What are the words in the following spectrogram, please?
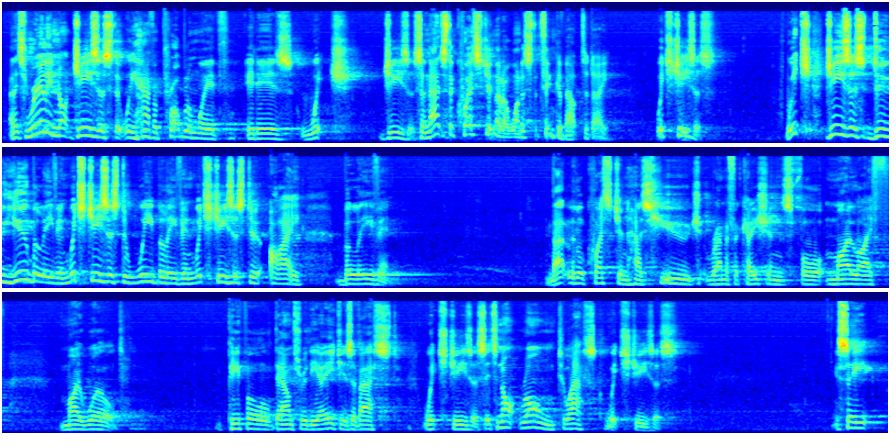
And it's really not Jesus that we have a problem with, it is which Jesus. And that's the question that I want us to think about today. Which Jesus? Which Jesus do you believe in? Which Jesus do we believe in? Which Jesus do I believe in? That little question has huge ramifications for my life, my world. People down through the ages have asked, which Jesus? It's not wrong to ask, which Jesus? You see,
